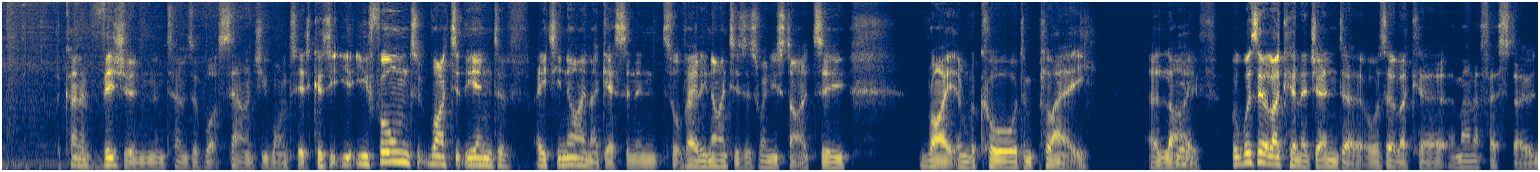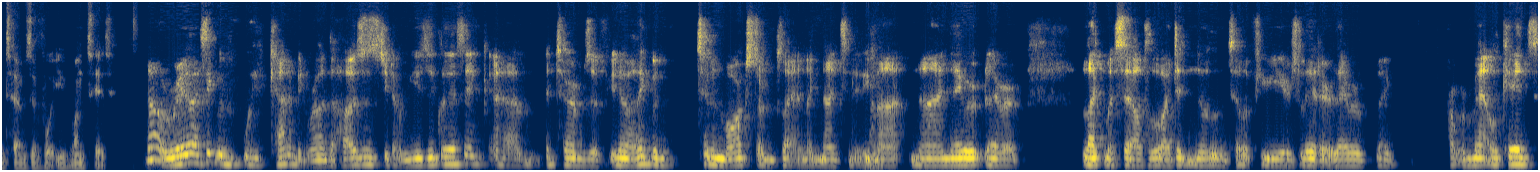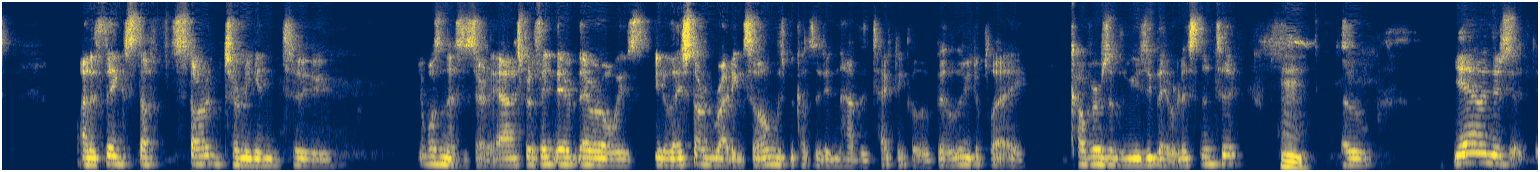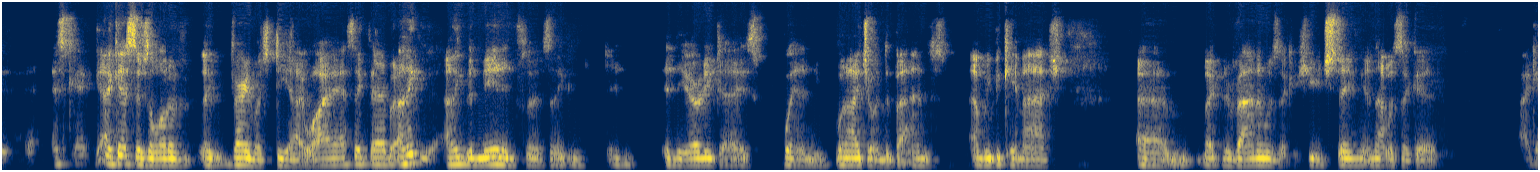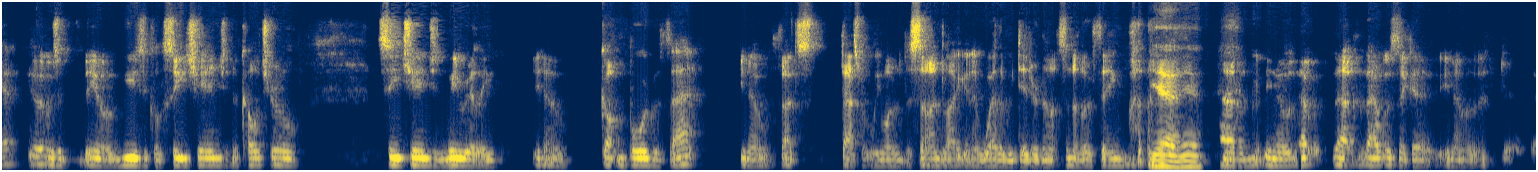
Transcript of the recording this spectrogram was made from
a kind of vision in terms of what sound you wanted because you, you formed right at the end of 89 i guess and in sort of early 90s is when you started to write and record and play uh, live yeah. but was there like an agenda or was there like a, a manifesto in terms of what you wanted not really. I think we've we've kind of been around the houses, you know, musically. I think um, in terms of you know, I think when Tim and Mark started playing like 1989. They were they were like myself, although I didn't know them until a few years later. They were like proper metal kids, and I think stuff started turning into. It wasn't necessarily Ash, but I think they they were always you know they started writing songs because they didn't have the technical ability to play covers of the music they were listening to. Hmm. So yeah, and there's I guess there's a lot of like very much DIY ethic there, but I think I think the main influence I think in, in, in the early days when when I joined the band and we became Ash, um, like Nirvana was like a huge thing, and that was like a I get you know, it was a you know musical sea change and a cultural sea change, and we really you know got on board with that. You know that's that's what we wanted to sound like, and whether we did or not is another thing. yeah, yeah. Um, you know that that that was like a you know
